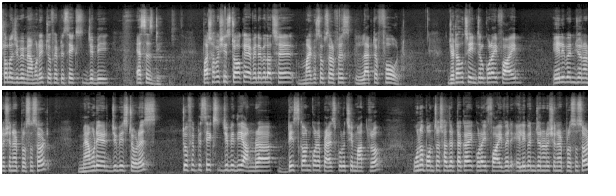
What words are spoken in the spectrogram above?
ষোলো GB memory two fifty six GB SSD পাশাপাশি স্টকে অ্যাভেলেবেল আছে মাইক্রোসফট সারফেস ল্যাপটপ ফোর্ড যেটা হচ্ছে Intel core i five eleven জেনারেশনের processor memory eight GB storage two fifty six GB দিয়ে আমরা ডিসকাউন্ট করে প্রাইস করেছি মাত্র উনপঞ্চাশ হাজার টাকায় কোরাই ফাইভের ইলেভেন জেনারেশনের processor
